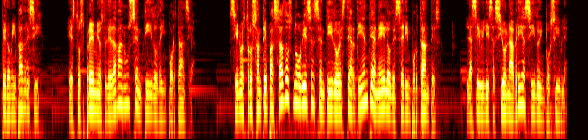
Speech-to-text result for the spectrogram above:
pero mi padre sí. Estos premios le daban un sentido de importancia. Si nuestros antepasados no hubiesen sentido este ardiente anhelo de ser importantes, la civilización habría sido imposible.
